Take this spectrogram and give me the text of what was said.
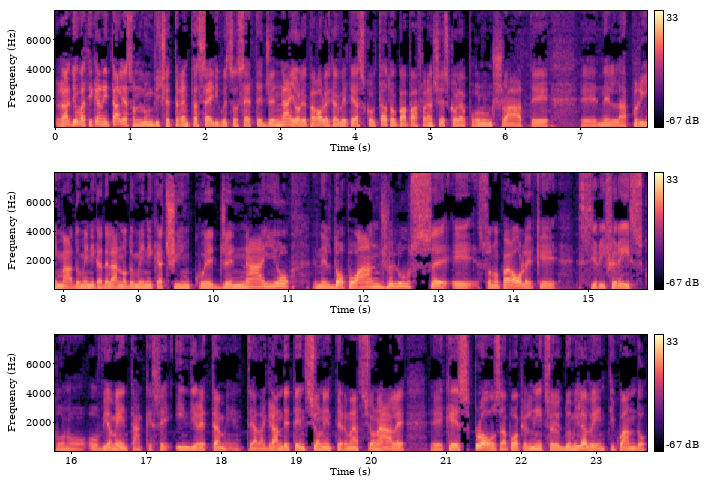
Radio Vaticana Italia sono l'11.36 di questo 7 gennaio, le parole che avete ascoltato Papa Francesco le ha pronunciate eh, nella prima domenica dell'anno, domenica 5 gennaio, nel dopo Angelus e sono parole che si riferiscono ovviamente, anche se indirettamente, alla grande tensione internazionale eh, che è esplosa proprio all'inizio del 2020 quando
